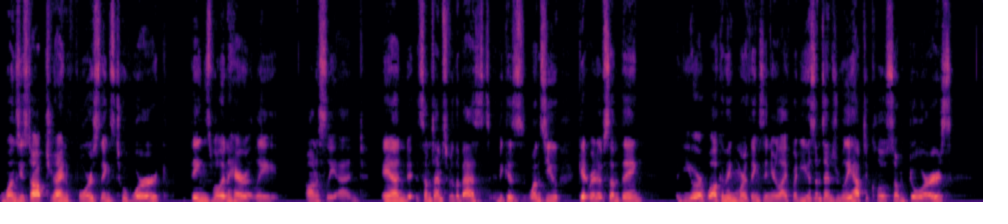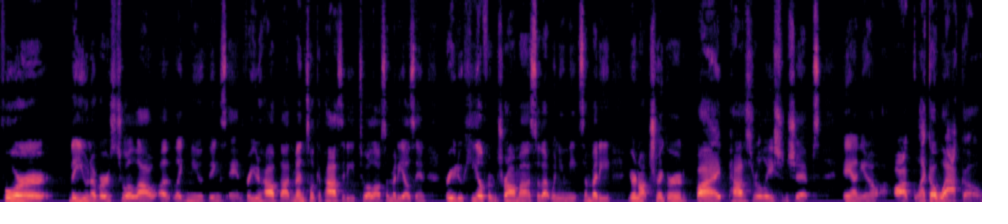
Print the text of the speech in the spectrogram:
Once you stop trying to force things to work, things will inherently, honestly, end. And sometimes for the best, because once you get rid of something, you're welcoming more things in your life, but you sometimes really have to close some doors for the universe to allow uh, like new things in for you to have that mental capacity to allow somebody else in for you to heal from trauma so that when you meet somebody you're not triggered by past relationships and you know like a wacko.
